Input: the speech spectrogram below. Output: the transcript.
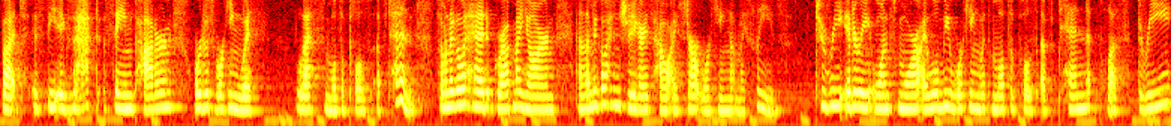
but it's the exact same pattern. We're just working with less multiples of 10. So I'm gonna go ahead, grab my yarn, and let me go ahead and show you guys how I start working my sleeves. To reiterate once more, I will be working with multiples of 10 plus 3.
